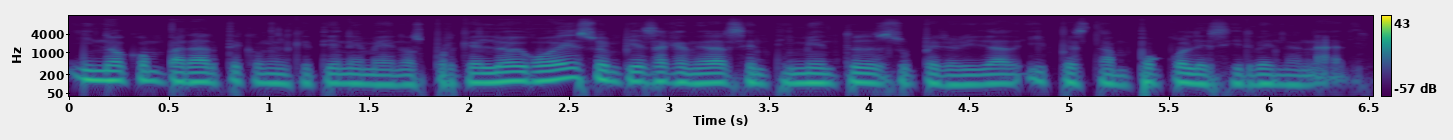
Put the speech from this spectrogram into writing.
y no compararte con el que tiene menos, porque luego eso empieza a generar sentimientos de superioridad y pues tampoco le sirven a nadie.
